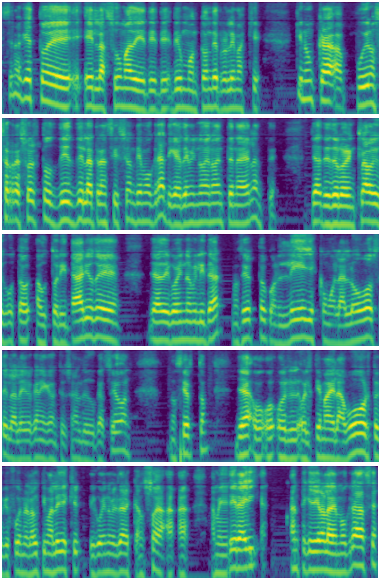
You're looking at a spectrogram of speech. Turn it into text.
sino que esto es, la suma de, un montón de problemas que, que, nunca pudieron ser resueltos desde la transición democrática de 1990 en adelante, ya desde los enclaves autoritarios de, ya de gobierno militar, ¿no es cierto? Con leyes como la LOCE, la Ley Orgánica Constitucional de Educación, ¿no es cierto? Ya, o, el, tema del aborto, que fue una de las últimas leyes que el gobierno militar alcanzó a, a meter ahí antes que llegara la democracia.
